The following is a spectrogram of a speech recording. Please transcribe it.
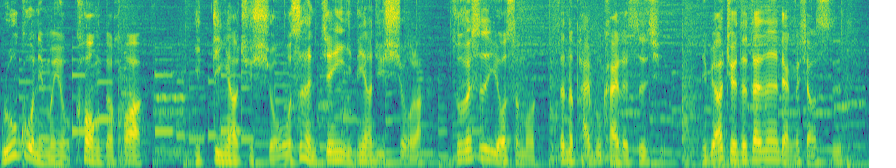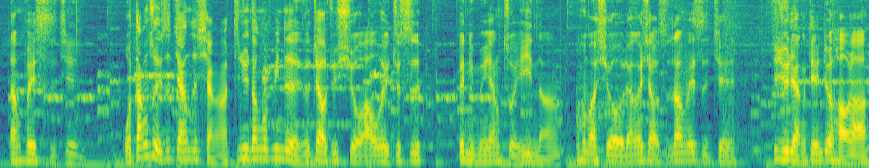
如果你们有空的话，一定要去修。我是很建议一定要去修啦，除非是有什么真的排不开的事情。你不要觉得在那两个小时浪费时间。我当初也是这样子想啊，进去当过兵的人都叫我去修啊，我也就是跟你们一样嘴硬啊。我干嘛修两个小时浪费时间？进去两天就好了。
